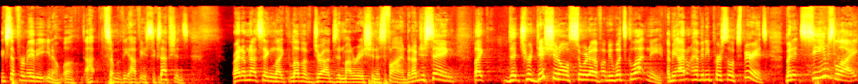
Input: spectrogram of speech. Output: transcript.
Except for maybe, you know, well, uh, some of the obvious exceptions, right? I'm not saying like love of drugs in moderation is fine, but I'm just saying like the traditional sort of, I mean, what's gluttony? I mean, I don't have any personal experience, but it seems like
